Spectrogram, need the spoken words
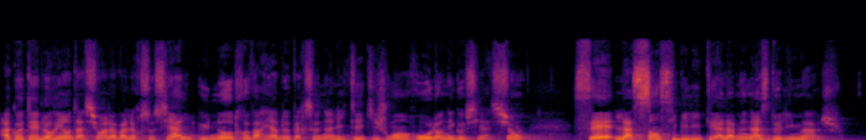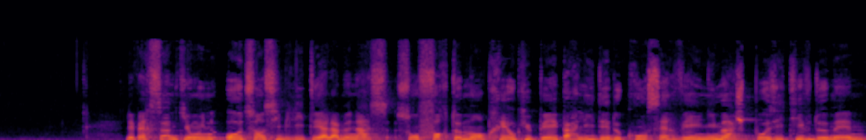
À côté de l'orientation à la valeur sociale, une autre variable de personnalité qui joue un rôle en négociation, c'est la sensibilité à la menace de l'image. Les personnes qui ont une haute sensibilité à la menace sont fortement préoccupées par l'idée de conserver une image positive d'eux-mêmes.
